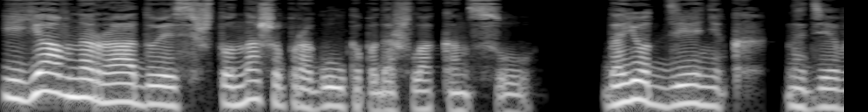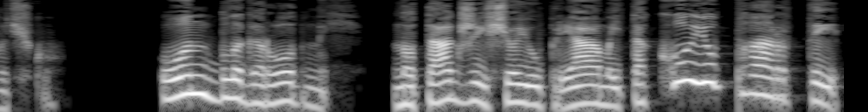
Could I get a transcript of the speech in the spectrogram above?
и явно радуясь, что наша прогулка подошла к концу. Дает денег на девочку. Он благородный, но также еще и упрямый, такой упарты,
